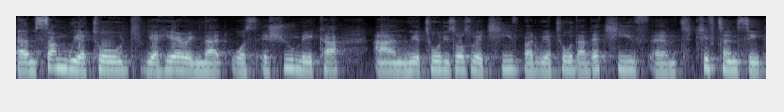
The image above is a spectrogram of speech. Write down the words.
Um, some we are told, we are hearing that was a shoemaker, and we are told he's also a chief, but we are told that that chief um, chieftaincy,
